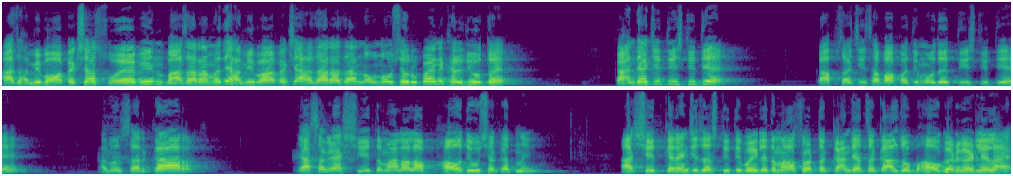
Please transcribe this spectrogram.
आज हमी भावापेक्षा सोयाबीन बाजारामध्ये हमी भावापेक्षा हजार हजार नऊ नऊशे रुपयाने खरेदी होत आहे कांद्याची ती स्थिती आहे. कापसाची सभापती महोदय ती स्थिती आहे. आणि म्हणून सरकार या सगळ्या शेतमालाला भाव देऊ शकत नाही. आज शेतकऱ्यांची जर स्थिती बघितली तर मला असं वाटतं कांद्याचा काल जो भाव गडगडलेला आहे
